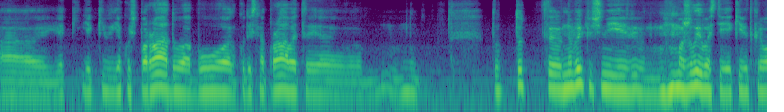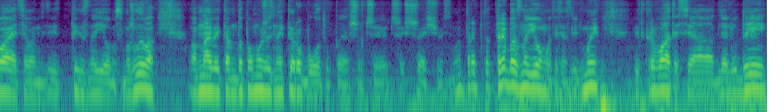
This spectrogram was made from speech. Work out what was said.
е, як- якусь пораду або кудись направити. Е, Тут, тут е, не виключені можливості, які відкриваються вам від тих знайомств. Можливо, вам навіть там допоможуть знайти роботу першу чи, чи ще щось. Ну, треба, треба знайомитися з людьми, відкриватися для людей,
